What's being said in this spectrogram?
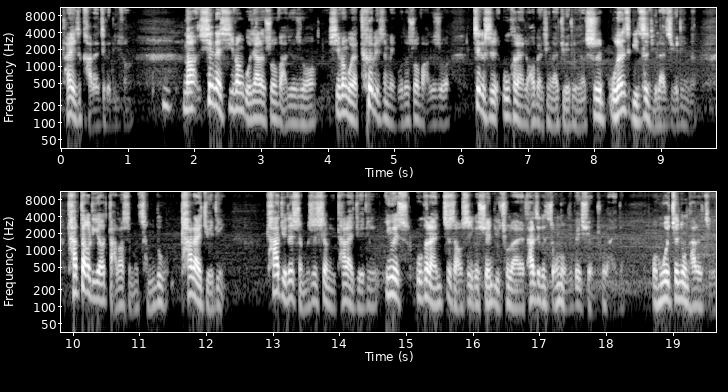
他也是卡在这个地方。那现在西方国家的说法就是说，西方国家特别是美国的说法就是说，这个是乌克兰老百姓来决定的，是乌兰斯基自己来决定的。他到底要打到什么程度，他来决定。他觉得什么是胜利，他来决定。因为乌克兰至少是一个选举出来的，他这个总统是被选出来的，我们会尊重他的决定，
